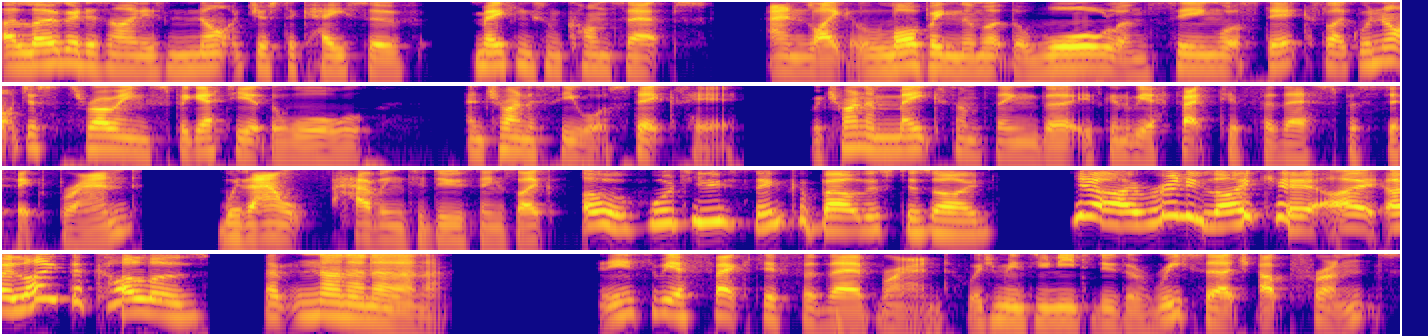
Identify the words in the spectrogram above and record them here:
a logo design is not just a case of making some concepts and like lobbing them at the wall and seeing what sticks. Like, we're not just throwing spaghetti at the wall and trying to see what sticks here. We're trying to make something that is going to be effective for their specific brand without having to do things like, oh, what do you think about this design? Yeah, I really like it. I, I like the colors. Um, no, no, no, no, no. It needs to be effective for their brand, which means you need to do the research up front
